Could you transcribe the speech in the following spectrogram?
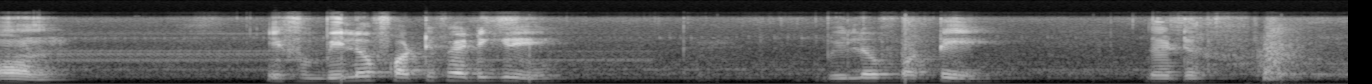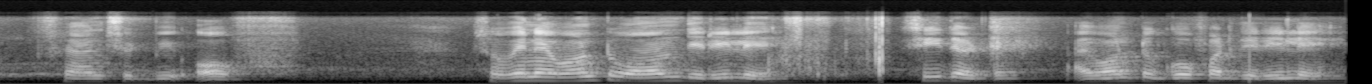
on. If below 45 degree below 40 that fan should be off. So when I want to on the relay see that I want to go for the relay.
